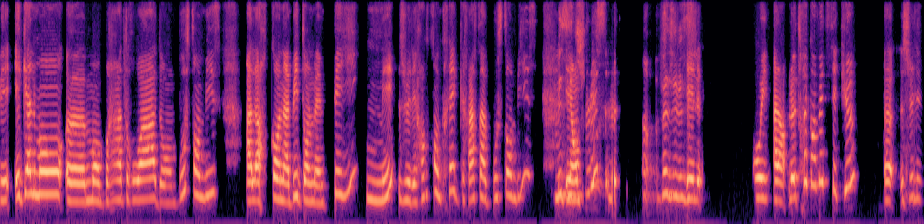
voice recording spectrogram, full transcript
également mon bras droit dans Boost en Biz, alors qu'on habite dans le même pays, mais je l'ai rencontré grâce à Boost en Biz. et en plus, le... Ah, vas-y, vas-y. Oui, alors le truc en fait, c'est que euh, je l'ai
